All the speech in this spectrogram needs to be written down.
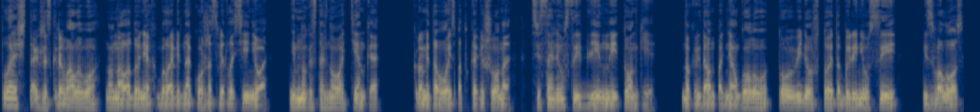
Плащ также скрывал его, но на ладонях была видна кожа светло-синего, немного стального оттенка. Кроме того, из-под капюшона свисали усы, длинные и тонкие. Но когда он поднял голову, то увидел, что это были не усы из волос.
